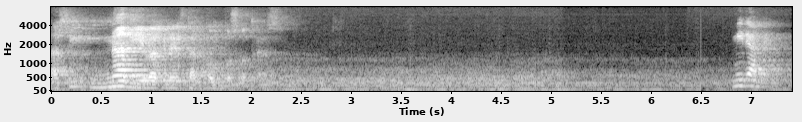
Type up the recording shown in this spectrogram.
así nadie va a querer estar con vosotras. Mírame.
